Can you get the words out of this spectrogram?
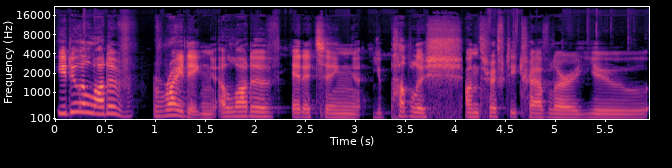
You do a lot of writing, a lot of editing. You publish on Thrifty Traveler. You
